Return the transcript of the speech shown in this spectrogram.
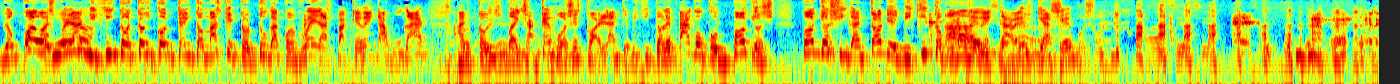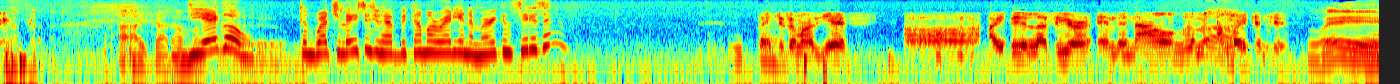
Lo puedo esperar, Diego. mijito, estoy contento más que tortuga con ruedas para que venga a jugar al Tolima y saquemos esto adelante, mijito. Le pago con pollos, pollos gigantones, mijito, para que venga a ver qué hacemos hoy. Ay, caramba. Diego, congratulations, you have become already an American citizen. Thank you so much. Yes, uh, I did it last year, and then now I'm American citizen. Ué.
